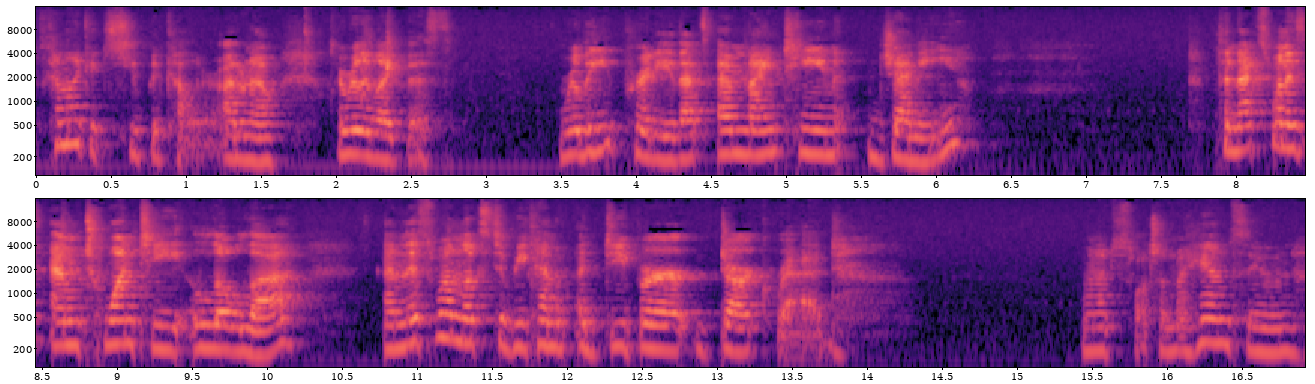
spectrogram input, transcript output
It's kind of like a cupid color. I don't know. I really like this. Really pretty. That's M19 Jenny. The next one is M20 Lola. And this one looks to be kind of a deeper dark red. I'm going to swatch on my hand soon.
